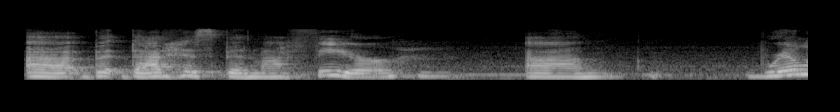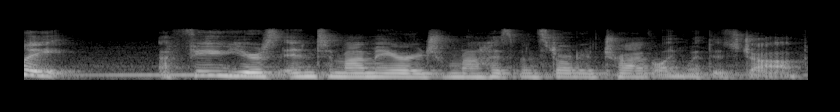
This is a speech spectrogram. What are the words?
Uh, but that has been my fear. Um, really, a few years into my marriage, when my husband started traveling with his job,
